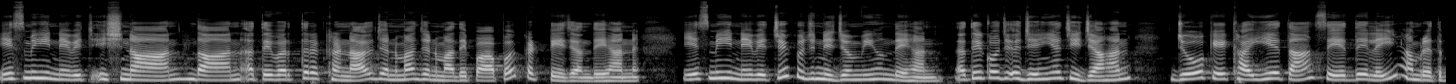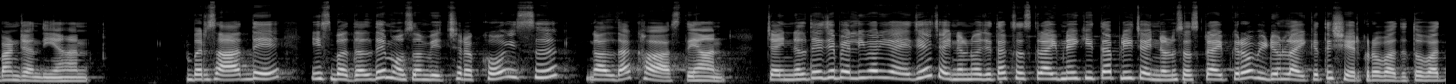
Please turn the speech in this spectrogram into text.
ਇਸ ਮਹੀਨੇ ਵਿੱਚ ਇਸ਼ਨਾਨ, ਦਾਨ ਅਤੇ ਵਰਤ ਰੱਖਣ ਨਾਲ ਜਨਮਾਂ ਜਨਮਾਂ ਦੇ ਪਾਪ ਕੱਟੇ ਜਾਂਦੇ ਹਨ। ਇਸ ਮਹੀਨੇ ਵਿੱਚ ਕੁਝ ਨਿਯਮ ਵੀ ਹੁੰਦੇ ਹਨ ਅਤੇ ਕੁਝ ਅਜਿਹੀਆਂ ਚੀਜ਼ਾਂ ਹਨ ਜੋ ਕਿ ਖਾਈਏ ਤਾਂ ਸਿਹਤ ਦੇ ਲਈ ਅੰਮ੍ਰਿਤ ਬਣ ਜਾਂਦੀਆਂ ਹਨ। ਬਰਸਾਤ ਦੇ ਇਸ ਬਦਲਦੇ ਮੌਸਮ ਵਿੱਚ ਰੱਖੋ ਇਸ ਗੱਲ ਦਾ ਖਾਸ ਧਿਆਨ। ਚੈਨਲ 'ਤੇ ਜੇ ਪਹਿਲੀ ਵਾਰੀ ਆਏ, ਜੇ ਚੈਨਲ ਨੂੰ ਅਜੇ ਤੱਕ ਸਬਸਕ੍ਰਾਈਬ ਨਹੀਂ ਕੀਤਾ ਪਲੀਜ਼ ਚੈਨਲ ਨੂੰ ਸਬਸਕ੍ਰਾਈਬ ਕਰੋ ਵੀਡੀਓ ਨੂੰ ਲਾਈਕ ਅਤੇ ਸ਼ੇਅਰ ਕਰੋ ਵੱਧ ਤੋਂ ਵੱਧ।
